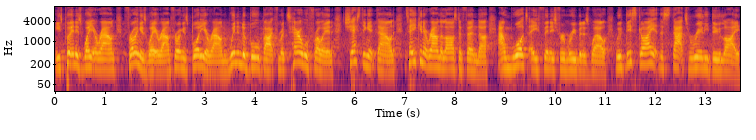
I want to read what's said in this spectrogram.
He's putting his weight around, throwing his weight around, throwing his body around, winning the ball back from a terrible throw in, chesting it down, taking it around the last defender, and what a finish from Ruben as well. With this guy, the stats really do lie.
